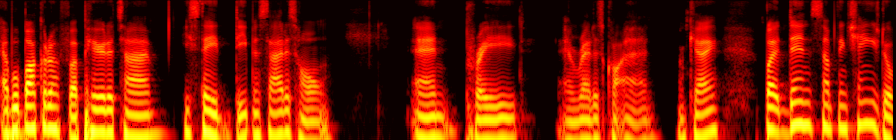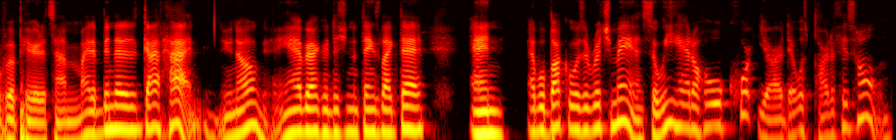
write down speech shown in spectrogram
Abu Bakr, for a period of time, he stayed deep inside his home and prayed and read his Quran. Okay? But then something changed over a period of time. It might have been that it got hot, you know, he have air conditioning, things like that. And Abu Bakr was a rich man, so he had a whole courtyard that was part of his home.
